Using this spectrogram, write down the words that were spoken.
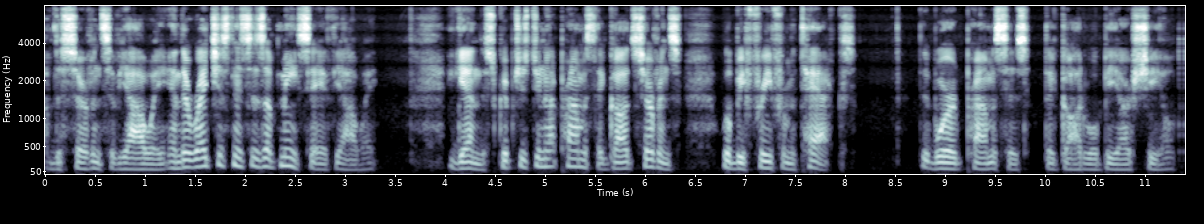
of the servants of Yahweh, and their righteousness is of me, saith Yahweh. Again, the scriptures do not promise that God's servants will be free from attacks. The word promises that God will be our shield.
